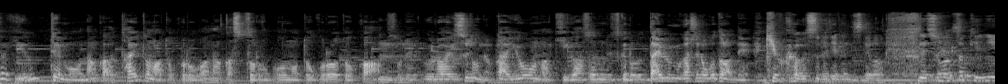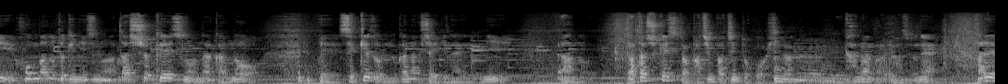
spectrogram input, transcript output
うん、言うてもなんかタイトなところはなんかストロボのところとか、ん。それぐらいだったような気がするんですけどだいぶ昔のことなんで 記憶が薄れてるんですけど。でその時に本番の時にそのアタッシュケースの中の、えー設計図を抜かなくちゃいけないのにあのアタッシュケースってのはパチンパチンとこう開く金がありますよね。あれ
